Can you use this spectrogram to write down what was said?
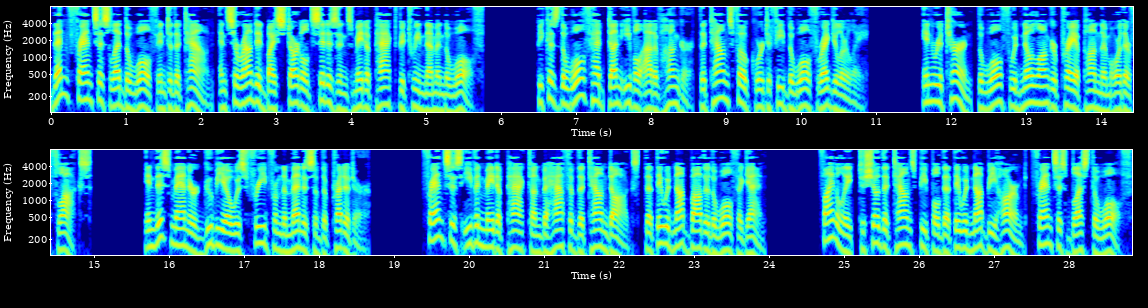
Then Francis led the wolf into the town, and surrounded by startled citizens made a pact between them and the wolf. Because the wolf had done evil out of hunger, the townsfolk were to feed the wolf regularly. In return, the wolf would no longer prey upon them or their flocks. In this manner Gubbio was freed from the menace of the predator. Francis even made a pact on behalf of the town dogs, that they would not bother the wolf again. Finally, to show the townspeople that they would not be harmed, Francis blessed the wolf.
